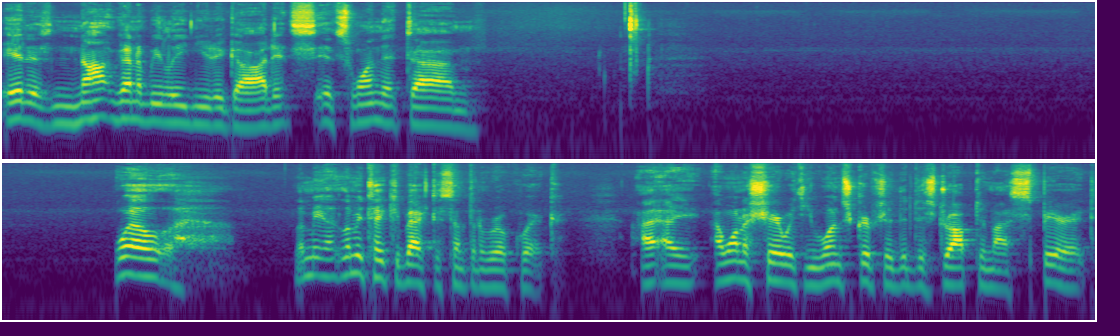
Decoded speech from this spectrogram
It is not going to be leading you to God. It's, it's one that. Um, well, let me let me take you back to something real quick. I, I, I want to share with you one scripture that just dropped in my spirit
